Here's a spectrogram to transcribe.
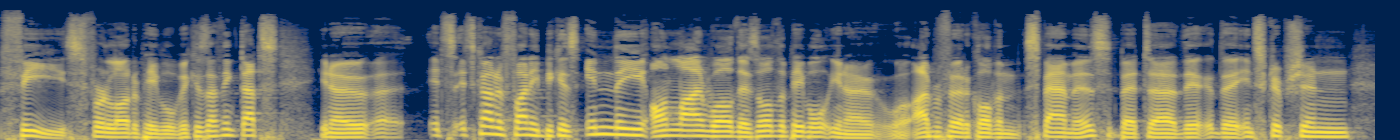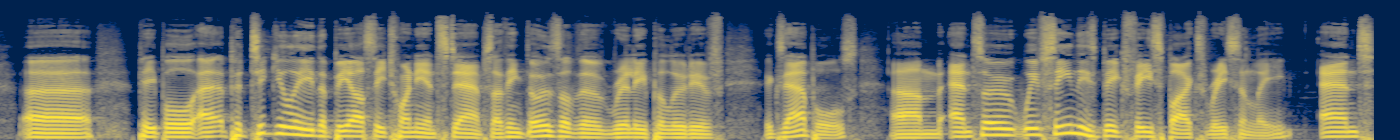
fees for a lot of people because I think that's you know uh, it's it's kind of funny because in the online world there's all the people you know well I prefer to call them spammers but uh, the the inscription uh, people uh, particularly the BRC20 and stamps I think those are the really pollutive examples. Um, and so we've seen these big fee spikes recently and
